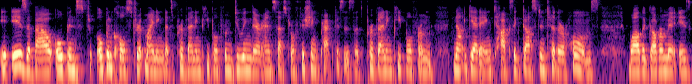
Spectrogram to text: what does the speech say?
it is about open st- open coal strip mining that's preventing people from doing their ancestral fishing practices. That's preventing people from not getting toxic dust into their homes, while the government is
